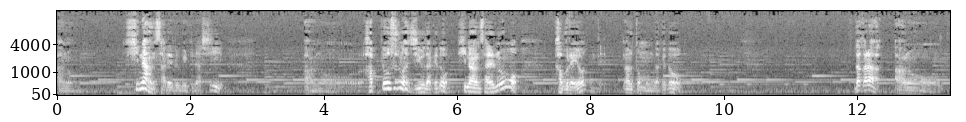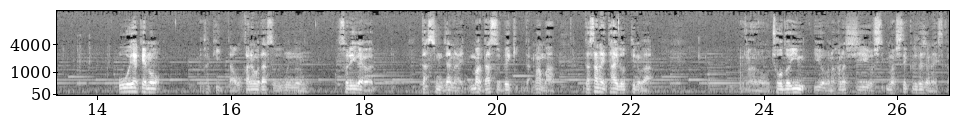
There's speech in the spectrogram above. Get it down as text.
あの非難されるべきだしあの発表するのは自由だけど非難されるのもかぶれよってなると思うんだけどだからあの公のさっき言ったお金を出す云々それ以外は出すんじゃない。まあ出すべきだまあまあ出さない態度っていうのがあのちょうどいいような話をし今してくれたじゃないですか。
